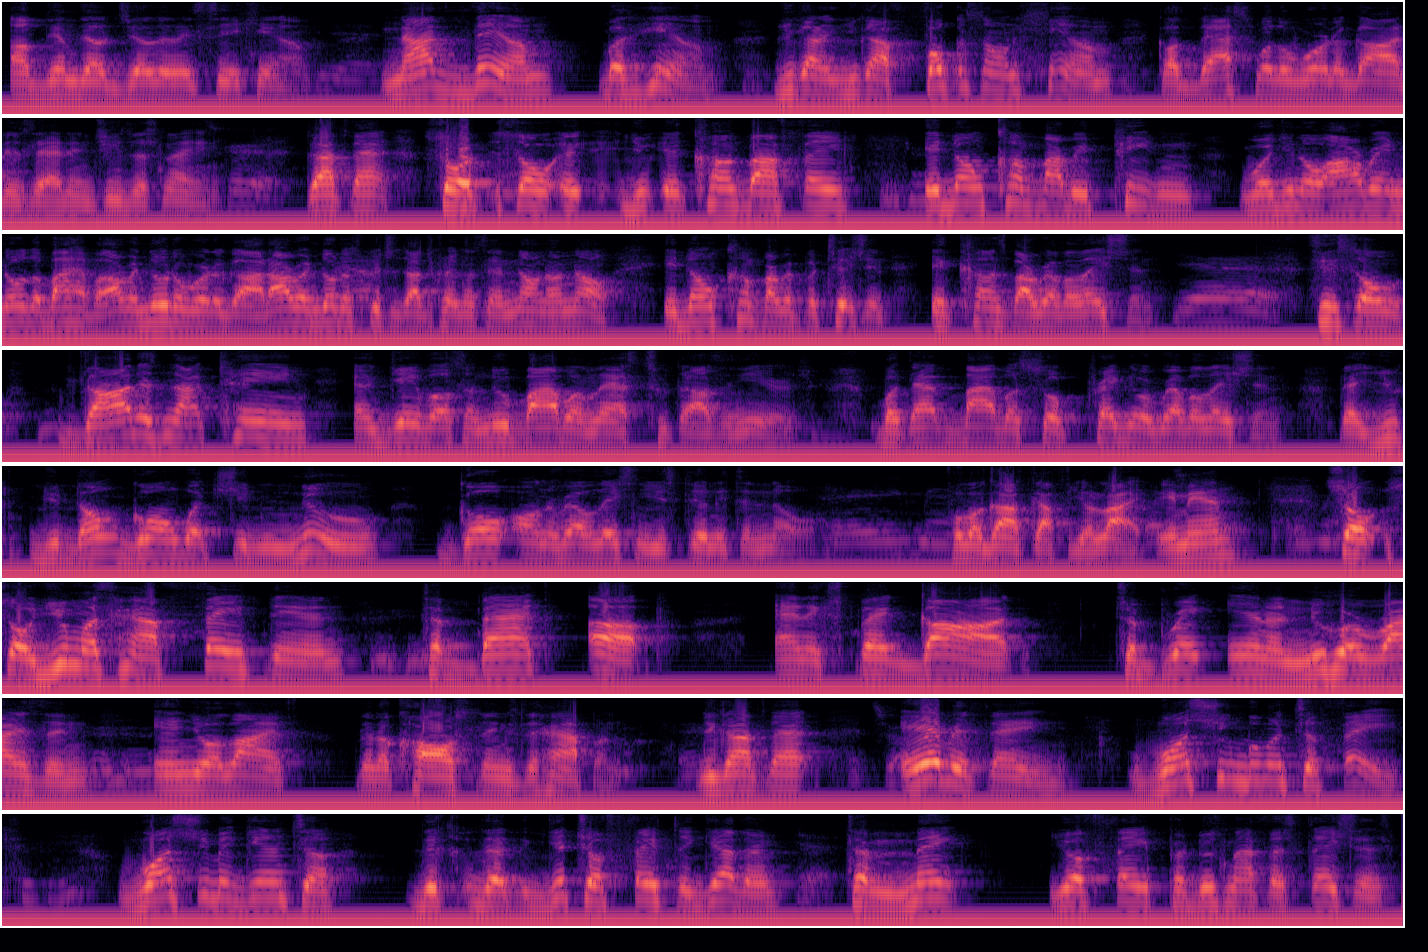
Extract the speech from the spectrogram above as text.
of them that diligently seek Him. Not them, but Him. You gotta you gotta focus on Him because that's where the Word of God is at in Jesus' name. Got that? So so it, you, it comes by faith. Mm-hmm. It don't come by repeating. Well, you know, I already know the Bible. I already know the Word of God. I already know the Scriptures. Dr. Craig said, no, no, no. It don't come by repetition. It comes by revelation. Yes. See, so God has not came and gave us a new Bible in the last 2,000 years. But that Bible is so pregnant with revelation that you, you don't go on what you knew, go on the revelation you still need to know Amen. For what God's got for your life. Amen? So, so you must have faith then to back up and expect God to break in a new horizon Mm-hmm. in your life that'll cause things to happen. You got that? Right. Everything. Once you move into faith, Mm-hmm. once you begin to the, the, get your faith together Yes. to make your faith produce manifestations,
